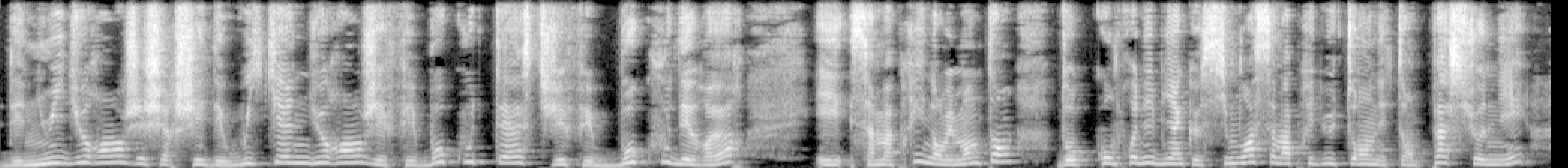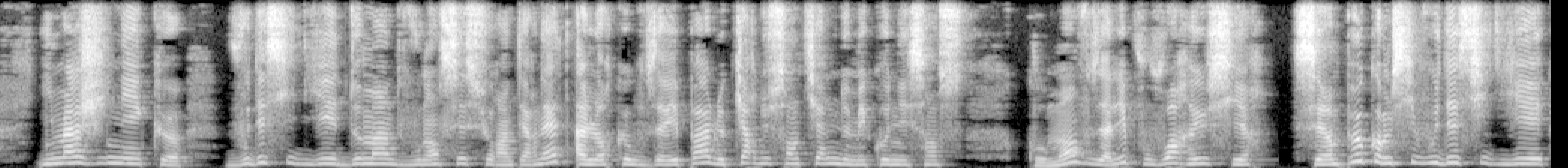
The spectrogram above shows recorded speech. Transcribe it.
des nuits durant, j'ai cherché des week-ends durant, j'ai fait beaucoup de tests, j'ai fait beaucoup d'erreurs et ça m'a pris énormément de temps. Donc comprenez bien que si moi ça m'a pris du temps en étant passionné, imaginez que vous décidiez demain de vous lancer sur Internet alors que vous n'avez pas le quart du centième de mes connaissances. Comment vous allez pouvoir réussir? C'est un peu comme si vous décidiez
